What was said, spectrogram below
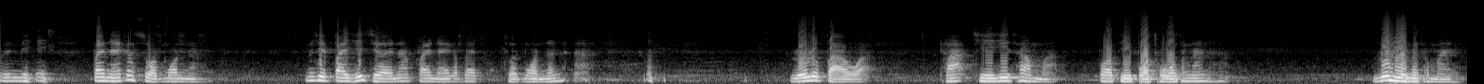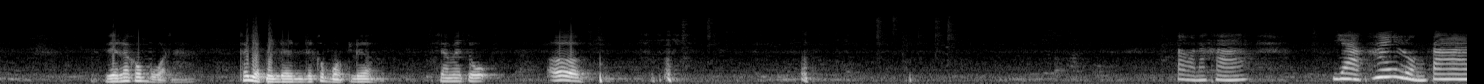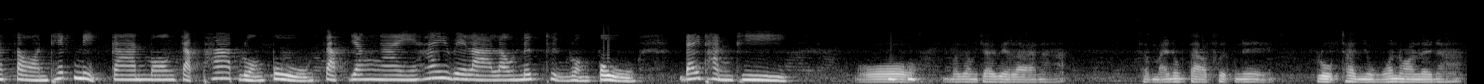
ไม่มี ไปไหนก็สวดมนต์นะไม่ใช่ไปเฉยๆนะไปไหนก็ไปสวดมนต์นั้นนะรู้หรือเปล่าอะ พระชีที่ถ้ำอะปอตีปอโททั้งนั้นฮะรู้เรียนมาทำไม เรียนแล้วก็บวชนะก็อย่าไปเรียนแล้วก็หมดเรื่องใช่ไหมตุเออต่อนะคะ อยากให้หลวงตาสอนเทคนิคการมองจับภาพหลวงปู่ จับยังไงให้เวลาเรานึกถึงหลวงปู่ ได้ทันที โอ้ไม่ต้องใช้เวลานะฮะสมัยหลุงตาฝึกนี่รูปท่านอยู่หัวนอนเลยนะฮะ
